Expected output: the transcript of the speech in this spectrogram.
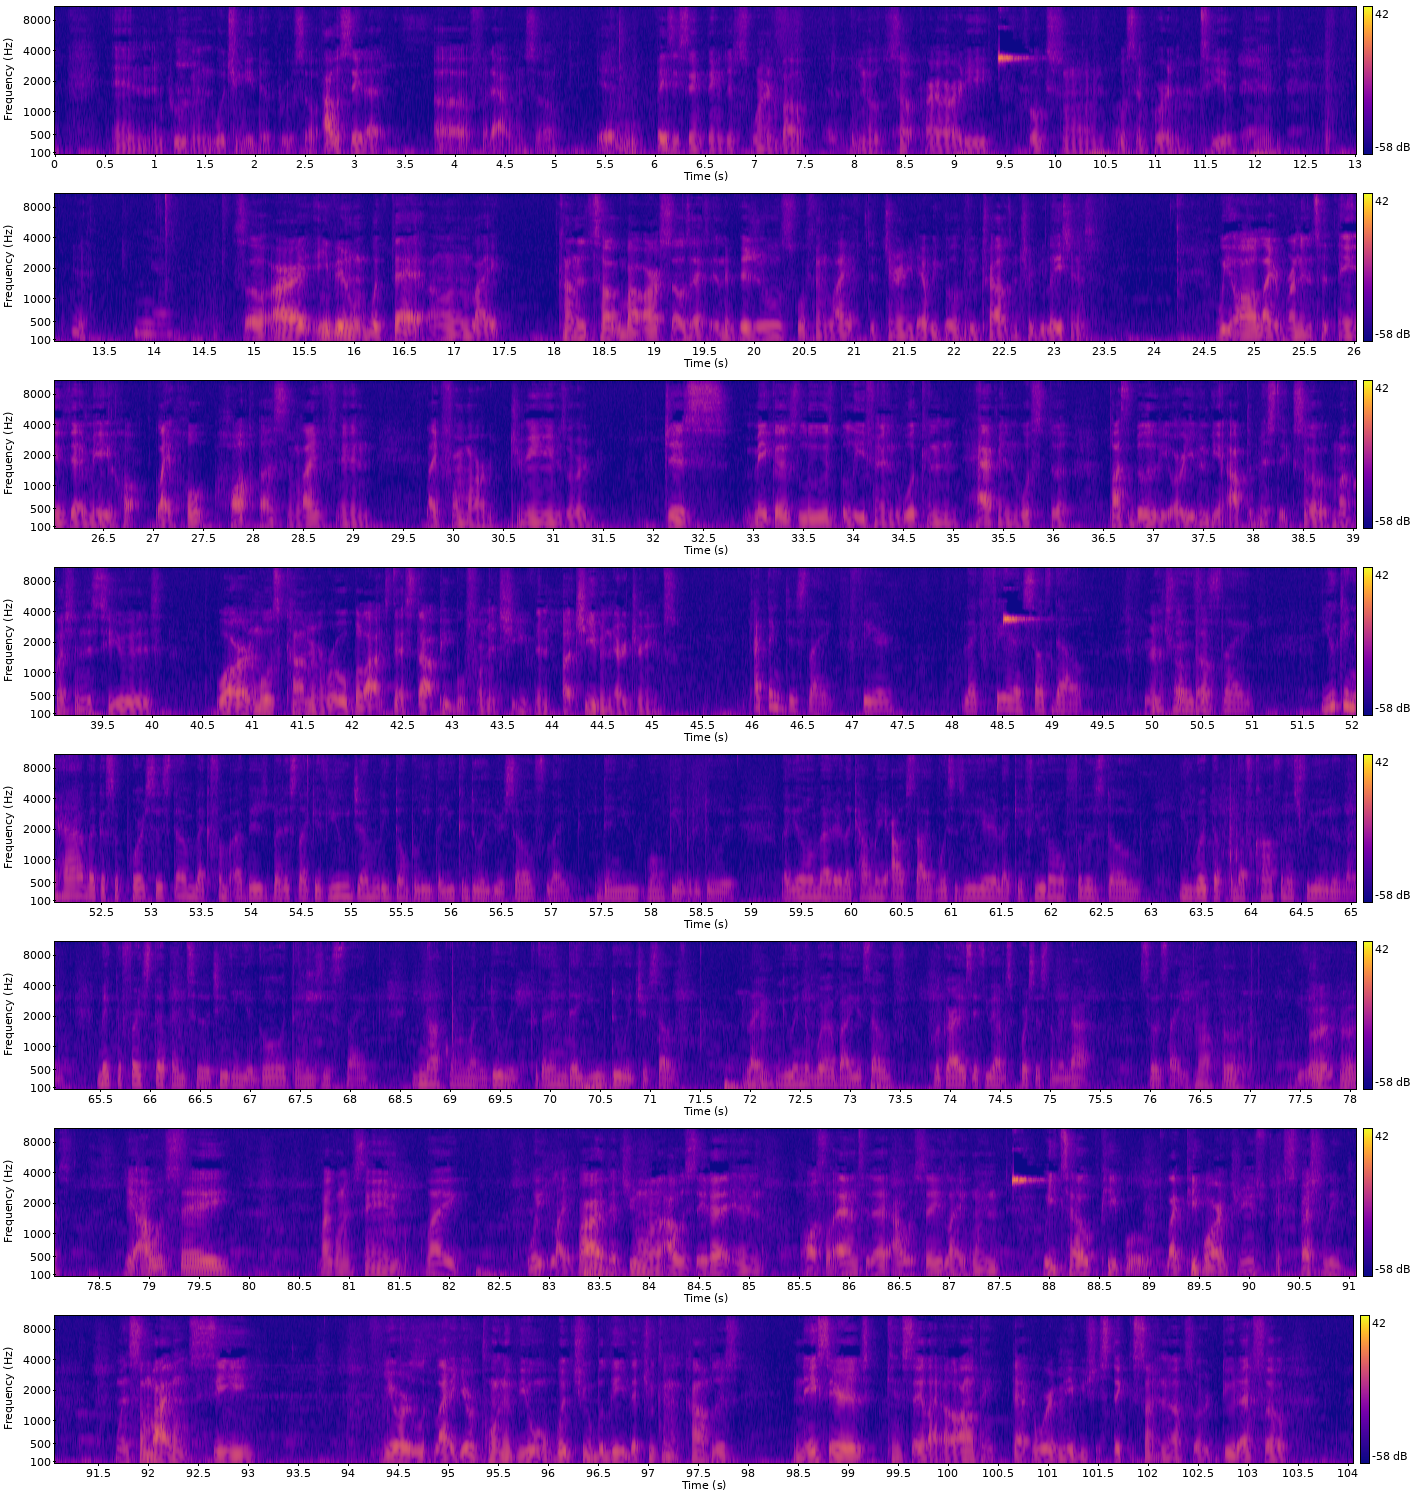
and improving what you need to improve so i would say that uh for that one so yeah basically same thing just worrying about you know self priority focus on what's important to you and yeah. Yeah. so, all right, even with that, um, like, kind of talk about ourselves as individuals within life, the journey that we go through, trials and tribulations. We all like run into things that may halt, like halt, halt us in life, and like from our dreams, or just make us lose belief in what can happen, what's the possibility, or even being optimistic. So, my question is to you is what are the most common roadblocks that stop people from achieving achieving their dreams? I think just like fear, like fear and self doubt, Fear and because self-doubt. it's like you can have like a support system like from others, but it's like if you generally don't believe that you can do it yourself, like then you won't be able to do it. Like it don't matter like how many outside voices you hear. Like if you don't feel as though you worked up enough confidence for you to like make the first step into achieving your goal, then it's just like you're not going to want to do it because at the end of the day you do it yourself. Like Mhm. you in the world by yourself, regardless if you have a support system or not. So it's like No, I feel that. I feel that, guys. Yeah, I would say, like on the same like, wait, like vibe that you on, I would say that, and also adding to that, I would say like when we tell people, like people our dreams, especially when somebody don't see your like your point of view on what you believe that you can accomplish naysayers can say like oh i don't think that could work. Maybe you should stick to something else or do that. So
